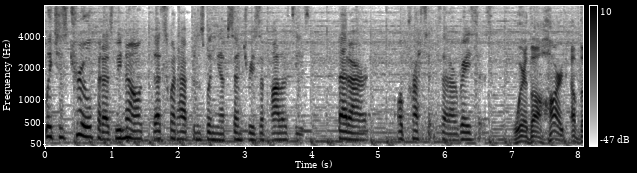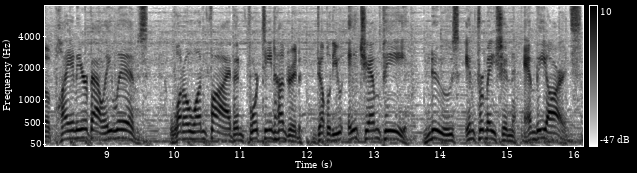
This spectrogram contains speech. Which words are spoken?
Which is true, but as we know, that's what happens when you have centuries of policies that are oppressive, that are racist. Where the heart of the Pioneer Valley lives. 1015 and 1400 WHMP. News, information, and the arts.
